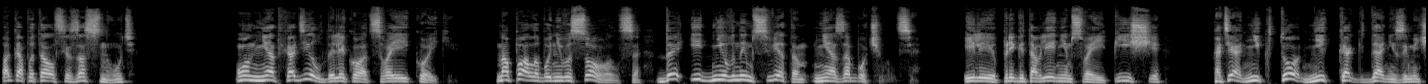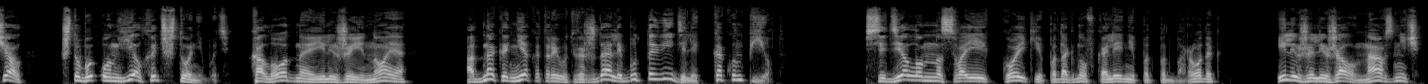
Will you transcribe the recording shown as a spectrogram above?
пока пытался заснуть. Он не отходил далеко от своей койки, на палубу не высовывался, да и дневным светом не озабочивался. Или приготовлением своей пищи, хотя никто никогда не замечал, чтобы он ел хоть что-нибудь, холодное или же иное. Однако некоторые утверждали, будто видели, как он пьет. Сидел он на своей койке, подогнув колени под подбородок, или же лежал навзничь,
